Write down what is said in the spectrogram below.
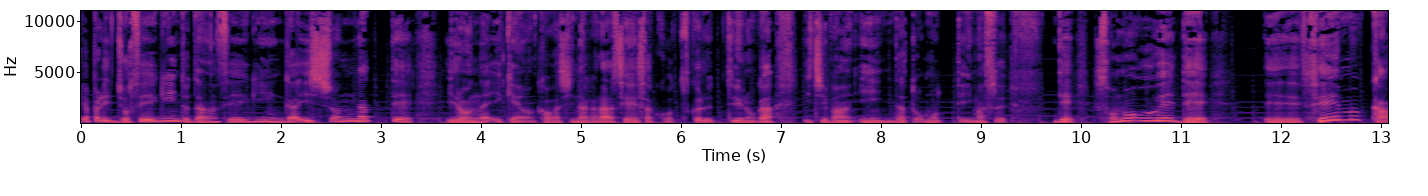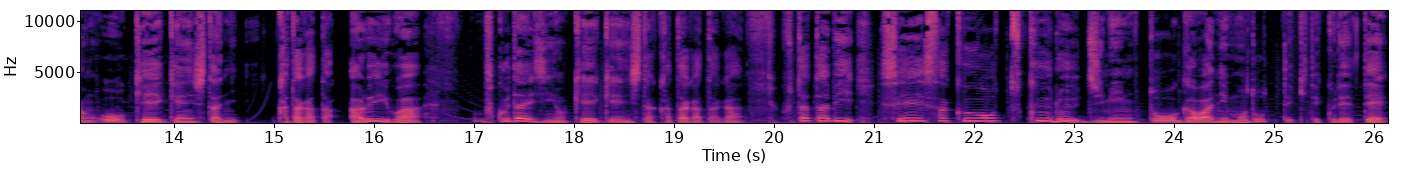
やっぱり女性議員と男性議員が一緒になって、いろんな意見を交わしながら政策を作るっていうのが一番いいんだと思っています。で、その上で、えー、政務官を経験した方々、あるいは、副大臣を経験した方々が再び政策を作る自民党側に戻ってきてくれて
